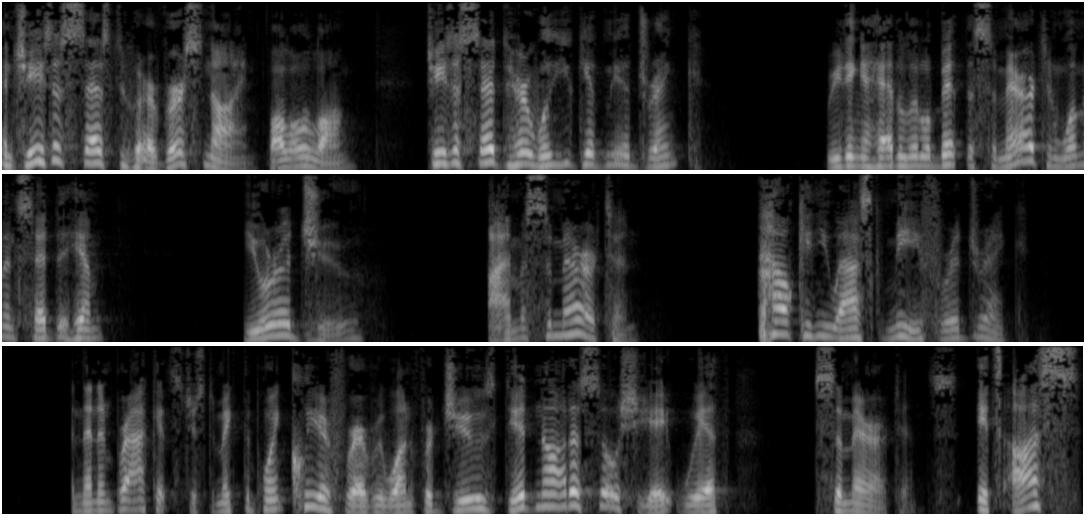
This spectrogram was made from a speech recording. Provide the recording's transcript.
And Jesus says to her, verse 9, follow along. Jesus said to her, Will you give me a drink? Reading ahead a little bit, the Samaritan woman said to him, You are a Jew. I'm a Samaritan. How can you ask me for a drink? And then in brackets, just to make the point clear for everyone, for Jews did not associate with Samaritans. It's us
